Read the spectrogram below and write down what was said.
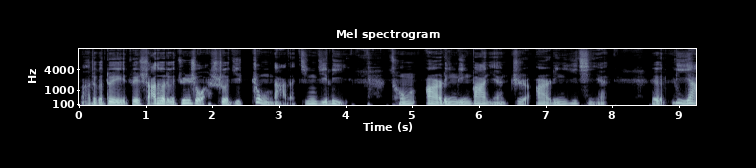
啊，这个对对沙特这个军售啊，涉及重大的经济利益。从二零零八年至二零一七年，这个利亚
